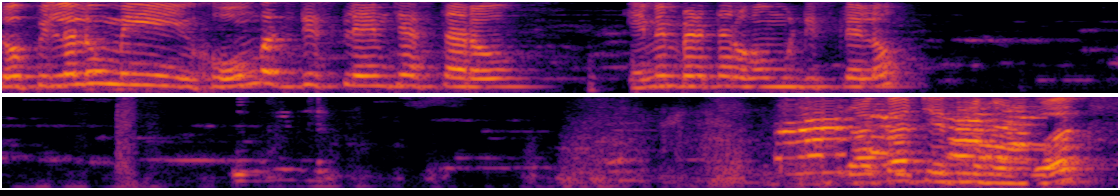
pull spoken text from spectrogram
సో పిల్లలు మీ హోంవర్క్స్ డిస్ప్లే ఏం చేస్తారు? ఏమేం పెడతారు హోంవర్క్ డిస్ప్లేలో? దాకా చేసిన హోంవర్క్స్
